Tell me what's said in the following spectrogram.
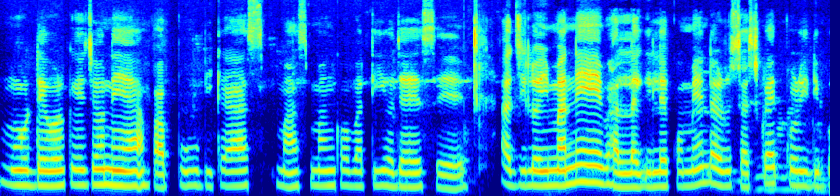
মোৰ দেৱৰ কেইজন এয়া পাপু বিকাশ মাছ মাংস বাতি সজাই আছে। আজিলৈ ইমানেই। ভাল লাগিলে কমেণ্ট আৰু ছাবস্ক্ৰাইব কৰি দিব।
